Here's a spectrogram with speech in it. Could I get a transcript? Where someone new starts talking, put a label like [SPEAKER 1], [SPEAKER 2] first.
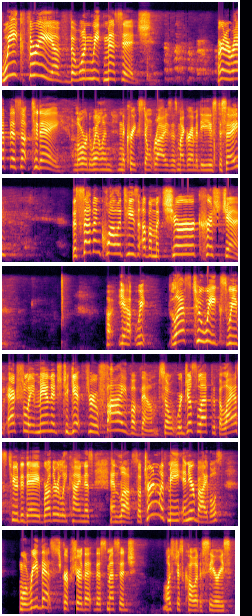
[SPEAKER 1] Week three of the one week message. We're going to wrap this up today, Lord willing, and the creeks don't rise, as my grandma D used to say. The seven qualities of a mature Christian. Uh, yeah, we last two weeks we've actually managed to get through five of them. So we're just left with the last two today brotherly kindness and love. So turn with me in your Bibles. We'll read that scripture that this message, let's just call it a series.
